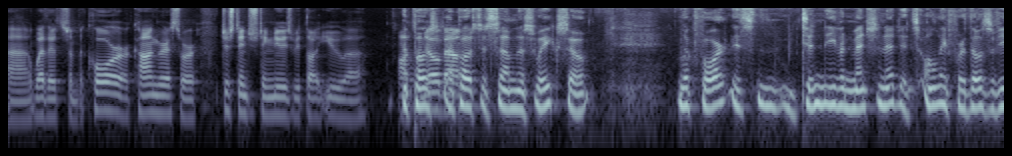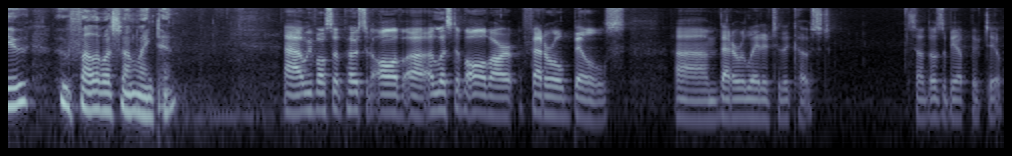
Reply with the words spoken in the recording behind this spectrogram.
uh, whether it's from the Corps or Congress or just interesting news we thought you uh, I, ought to know post, I posted some this week, so look for it. It's, we didn't even mention it. It's only for those of you who follow us on LinkedIn. Uh, we've also posted all of uh, a list of all of our federal bills um, that are related to the coast. So those will be up there too.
